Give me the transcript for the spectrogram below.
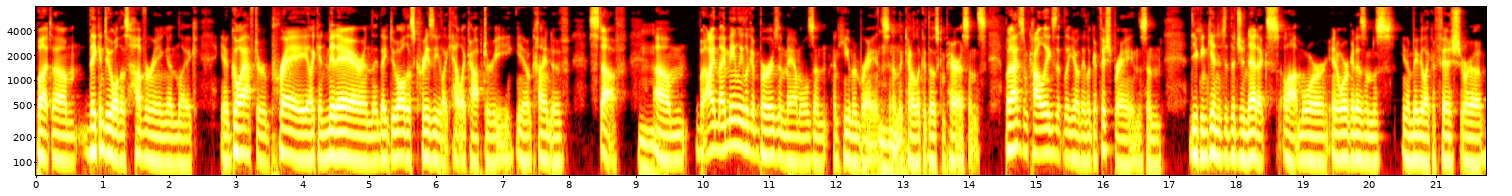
but um, they can do all this hovering and like you know go after prey like in midair, and they, they do all this crazy like helicoptery you know kind of stuff. Um, but I, I mainly look at birds and mammals and, and human brains and they kind of look at those comparisons. But I have some colleagues that you know they look at fish brains and you can get into the genetics a lot more in organisms. You know, maybe like a fish or a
